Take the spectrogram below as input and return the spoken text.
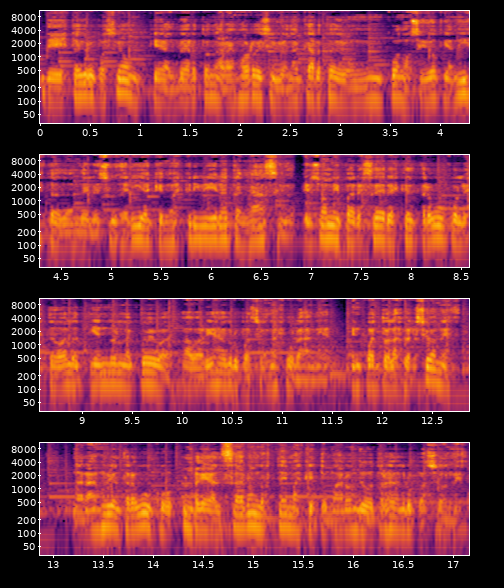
de esta agrupación que Alberto Naranjo recibió una carta de un conocido pianista donde le sugería que no escribiera tan ácido. Eso a mi parecer es que el trabuco le estaba latiendo en la cueva a varias agrupaciones foráneas. En cuanto a las versiones, Naranjo y el Trabuco realzaron los temas que tomaron de otras agrupaciones.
